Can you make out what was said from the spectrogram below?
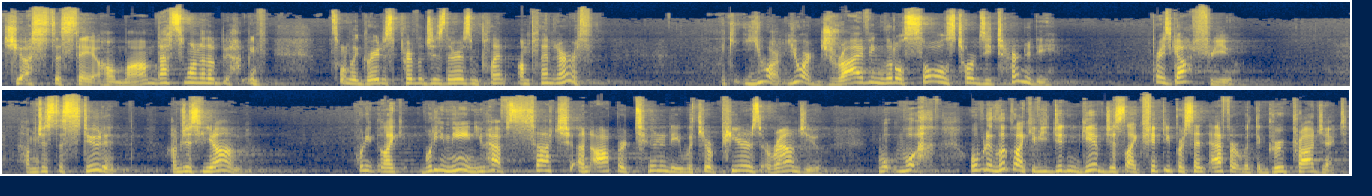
Just to stay at home mom. That's one of the, I mean, it's one of the greatest privileges there is planet, on planet Earth. Like you are, you are driving little souls towards eternity. Praise God for you. I'm just a student. I'm just young. What do you, like, what do you mean? You have such an opportunity with your peers around you. What, what, what would it look like if you didn't give just like 50% effort with the group project?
